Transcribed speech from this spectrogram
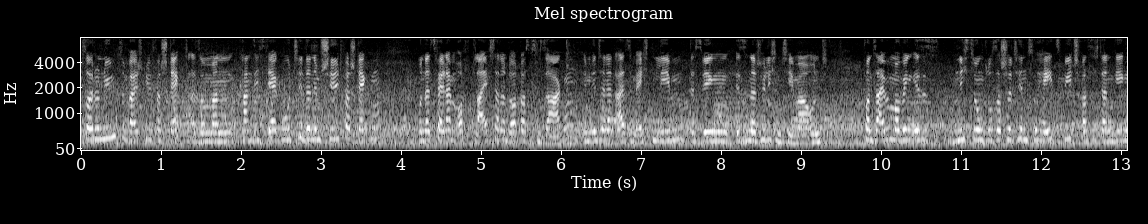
Pseudonym zum Beispiel versteckt. Also man kann sich sehr gut hinter einem Schild verstecken und das fällt einem oft leichter, dann dort was zu sagen im Internet als im echten Leben. Deswegen ist es natürlich ein Thema und von Cybermobbing ist es nicht so ein großer Schritt hin zu Hate Speech, was sich dann gegen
